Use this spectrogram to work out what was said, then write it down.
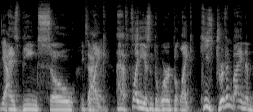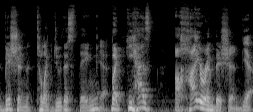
Yeah. as being so Exactly. like uh, flighty isn't the word, but like he's driven by an ambition to like do this thing. Yeah. But he has a higher ambition. yeah,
